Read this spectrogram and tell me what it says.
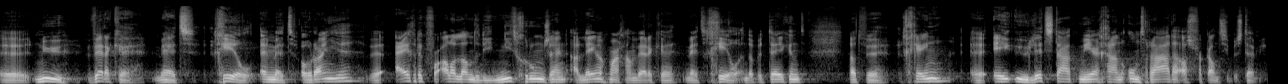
uh, nu werken met geel en met oranje, we eigenlijk voor alle landen die niet groen zijn, alleen nog maar gaan werken met geel. En dat betekent dat we geen EU-lidstaat meer gaan ontraden als vakantiebestemming.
